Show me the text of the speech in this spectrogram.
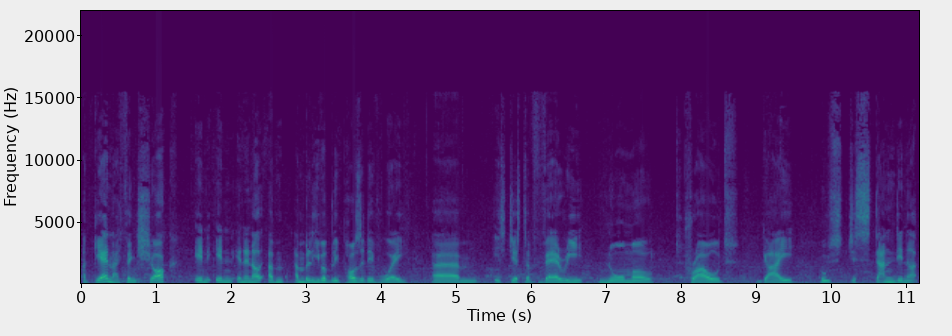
Again, I think shock in, in, in an um, unbelievably positive way. Um, he's just a very normal, proud guy who's just standing up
